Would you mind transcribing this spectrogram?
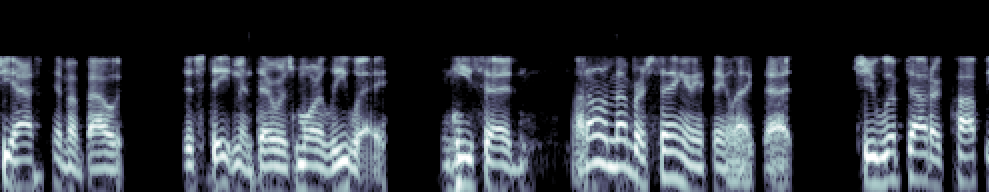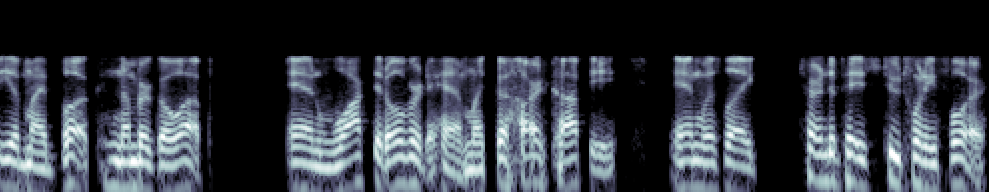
she asked him about the statement, there was more leeway. And he said, I don't remember saying anything like that. She whipped out a copy of my book, Number Go Up, and walked it over to him like a hard copy and was like, turn to page 224.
